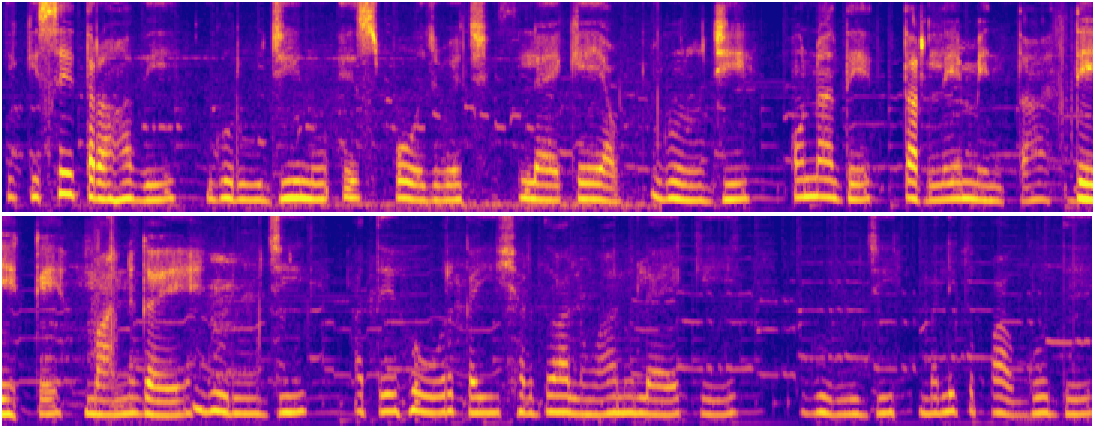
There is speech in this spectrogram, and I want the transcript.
ਕਿ ਕਿਸੇ ਤਰ੍ਹਾਂ ਵੀ ਗੁਰੂ ਜੀ ਨੂੰ ਇਸ ਭੋਜ ਵਿੱਚ ਲੈ ਕੇ ਆਓ। ਗੁਰੂ ਜੀ ਉਹਨਾਂ ਦੇ ਤਰਲੇ ਮਿੰਤਾ ਦੇਖ ਕੇ ਮੰਨ ਗਏ। ਗੁਰੂ ਜੀ ਅਤੇ ਹੋਰ ਕਈ ਸ਼ਰਧਾਲੂਆਂ ਨੂੰ ਲੈ ਕੇ ਗੁਰੂ ਜੀ ਮਲਿਕ ਭਾਗੋ ਦੇ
